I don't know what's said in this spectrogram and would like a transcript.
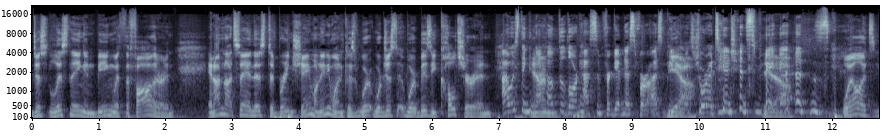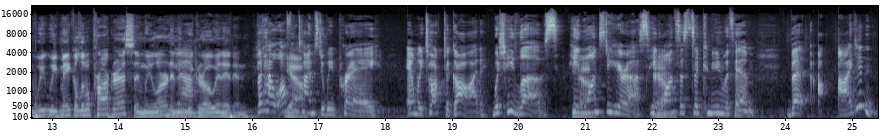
just listening and being with the Father. And and I'm not saying this to bring shame on anyone because we're we're just we're a busy culture and I was thinking, I I'm- hope the Lord has some forgiveness for us people Yeah. with short attention Yeah. spans. well, it's we, we make a little progress and we learn and then we grow in it and But how Yeah. oftentimes do we pray and we talk to God, which He loves? He Yeah. wants to hear us. He Yeah. wants us to commune with Him. But I- didn't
